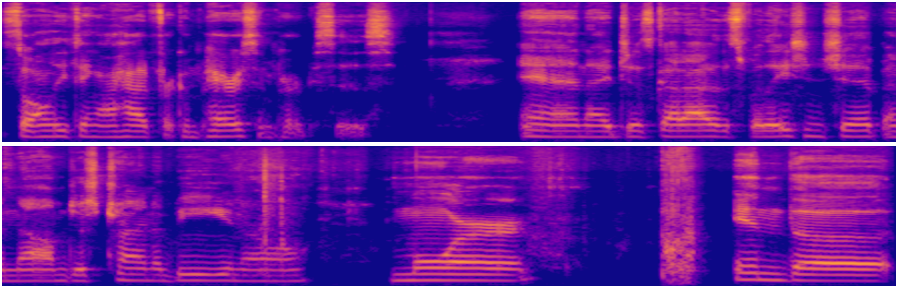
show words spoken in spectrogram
it's the only thing I had for comparison purposes. And I just got out of this relationship and now I'm just trying to be, you know, more in the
